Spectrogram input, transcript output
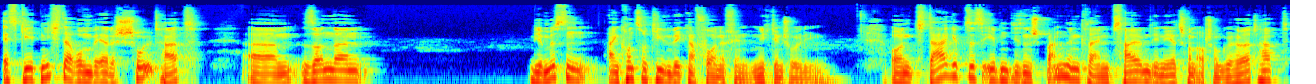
es geht nicht darum, wer das Schuld hat, ähm, sondern wir müssen einen konstruktiven Weg nach vorne finden, nicht den Schuldigen. Und da gibt es eben diesen spannenden kleinen Psalm, den ihr jetzt schon auch schon gehört habt,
